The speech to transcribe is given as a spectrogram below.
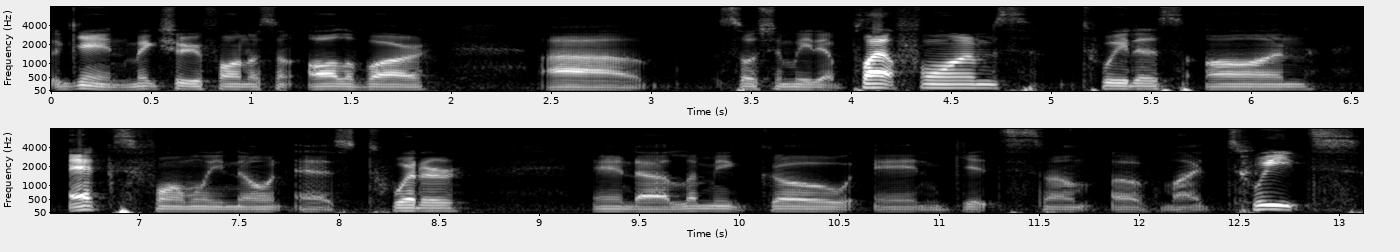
again, make sure you're following us on all of our uh, social media platforms. Tweet us on X, formerly known as Twitter. And uh, let me go and get some of my tweets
